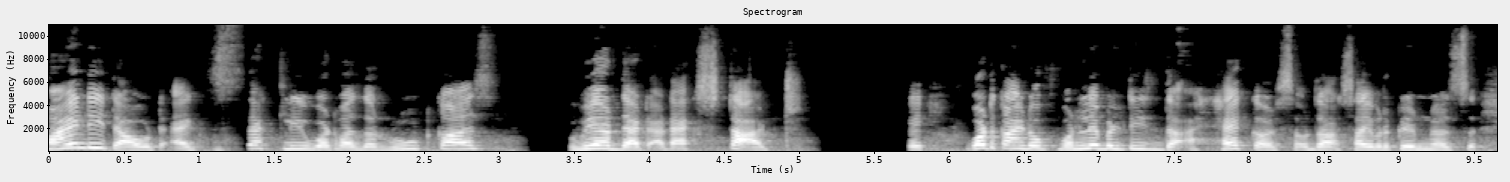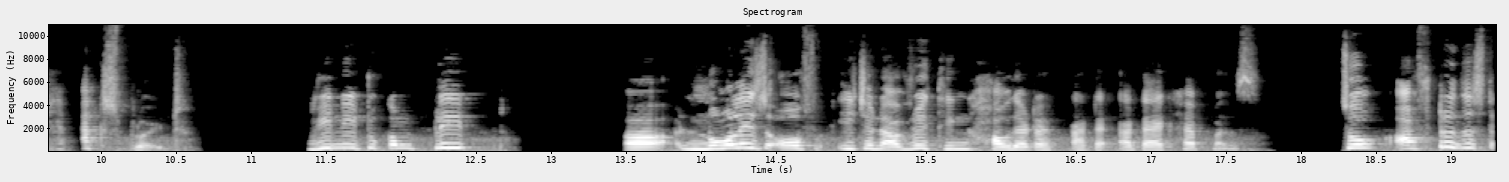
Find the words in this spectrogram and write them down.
find it out exactly what was the root cause where that attack start okay? What kind of vulnerabilities the hackers or the cyber criminals exploit. We need to complete uh, knowledge of each and everything how that attack, happens. So after just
